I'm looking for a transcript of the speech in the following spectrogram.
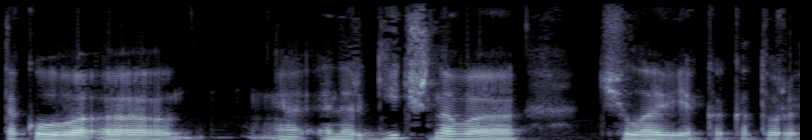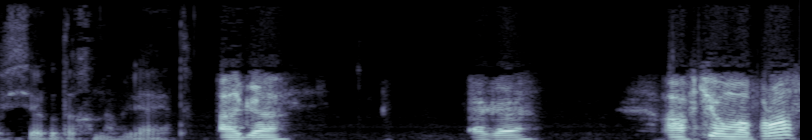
такого э, энергичного человека, который всех вдохновляет. Ага. Ага. А в чем вопрос?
